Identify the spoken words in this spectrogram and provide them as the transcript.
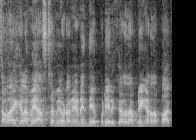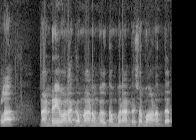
செவ்வாய்க்கிழமை அஷ்டமியுடன் இணைந்து எப்படி இருக்கிறது அப்படிங்கிறத பார்க்கலாம். நன்றி வணக்கம். நான் உங்கள் தம்புரான் ரிஷபானந்தர்.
